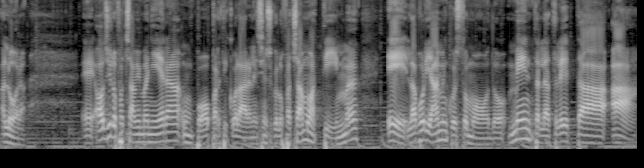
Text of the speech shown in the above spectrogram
Allora, eh, oggi lo facciamo in maniera un po' particolare, nel senso che lo facciamo a team e lavoriamo in questo modo. Mentre l'atleta A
